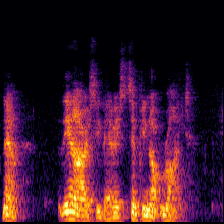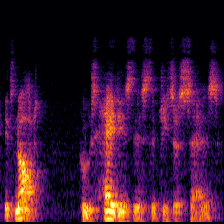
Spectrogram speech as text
Now, the NRSV there is simply not right. It's not whose head is this that Jesus says,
